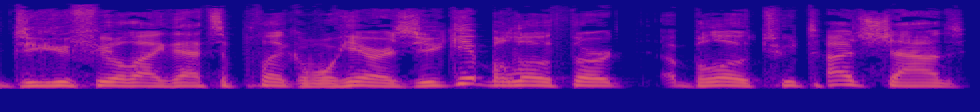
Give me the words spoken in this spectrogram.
do you feel like that's applicable here? As you get below third, below two touchdowns,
